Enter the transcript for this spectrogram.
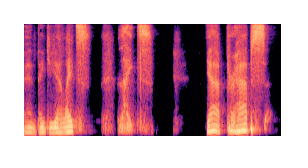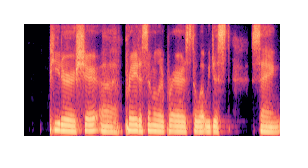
Man, thank you. Yeah, lights, lights. Yeah, perhaps Peter share, uh, prayed a similar prayer as to what we just sang.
